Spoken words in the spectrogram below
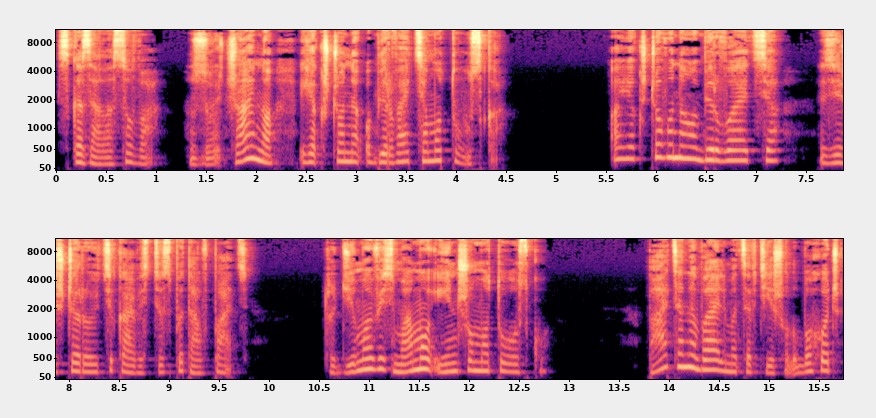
сказала сова. Звичайно, якщо не обірветься мотузка. А якщо вона обірветься? зі щирою цікавістю спитав паць. Тоді ми візьмемо іншу мотузку. Паця не вельми це втішило, бо хоч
